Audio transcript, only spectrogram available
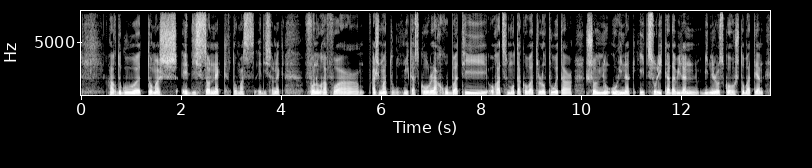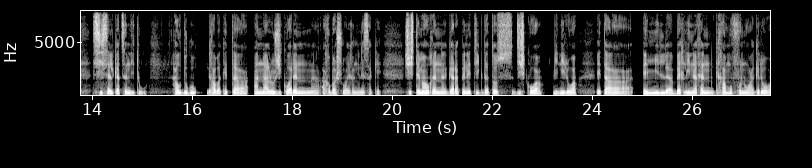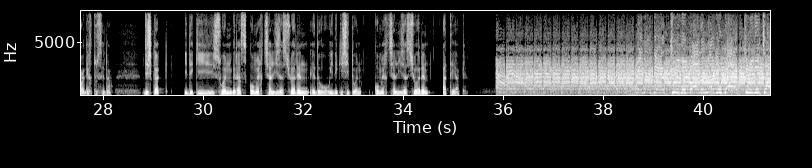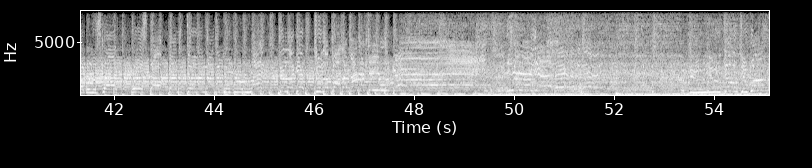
har dugu uh, Thomas Edisonek, Thomas Edisonek, fonografoa asmatu, mikasko lagu bati horatz motako bat lotu eta soinu uhinak itzulika dabilan binilosko hosto batean zizelkatzen ditu. Hau dugu grabaketa analogikoaren eh, arbasua eran genezake. Sistema horren garapenetik datoz diskoa, viniloa, eta Emil Berlineren gramofonoa gero agertu zena. Diskak ideki zuen beraz komertzializazioaren edo ideki zituen komertzializazioaren ateak. When I get to the bottom, I go back to the top of the slide. Do you, don't you want?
